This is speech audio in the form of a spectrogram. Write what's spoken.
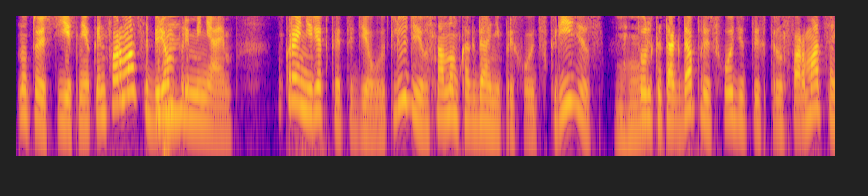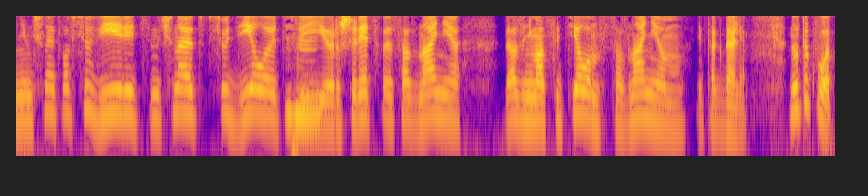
Ну, то есть есть некая информация, берем, Мгм. применяем. Ну, крайне редко это делают люди. В основном, когда они приходят в кризис, Мгм. только тогда происходит их трансформация. Они начинают во все верить, начинают все делать Мгм. и расширять свое сознание, да, заниматься телом, сознанием и так далее. Ну так вот,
